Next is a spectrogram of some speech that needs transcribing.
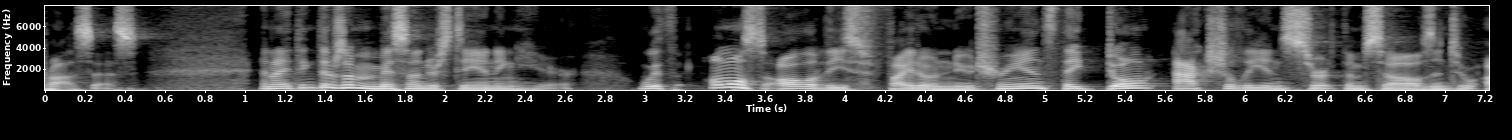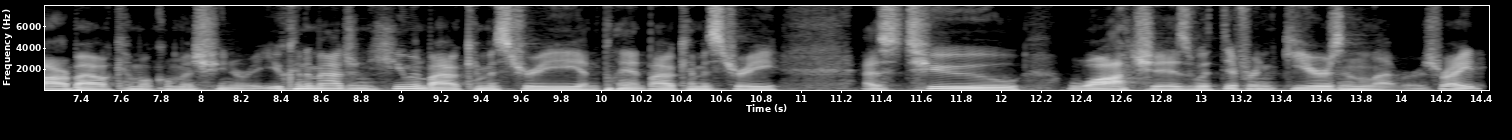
process. And I think there's a misunderstanding here. With almost all of these phytonutrients, they don't actually insert themselves into our biochemical machinery. You can imagine human biochemistry and plant biochemistry as two watches with different gears and levers, right?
